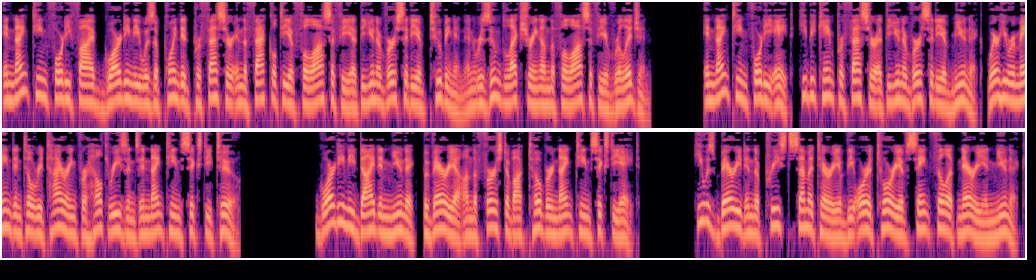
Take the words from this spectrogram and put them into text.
In 1945 Guardini was appointed professor in the Faculty of Philosophy at the University of Tübingen and resumed lecturing on the philosophy of religion. In 1948, he became professor at the University of Munich, where he remained until retiring for health reasons in 1962. Guardini died in Munich, Bavaria on 1 October 1968. He was buried in the priest's cemetery of the Oratory of St. Philip Neri in Munich.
